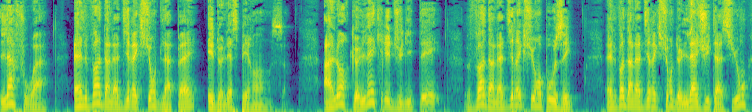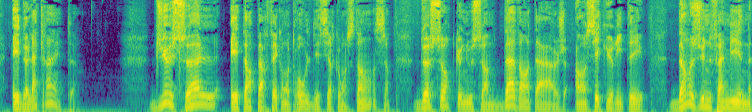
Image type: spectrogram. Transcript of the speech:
la foi, elle va dans la direction de la paix et de l'espérance, alors que l'incrédulité va dans la direction opposée, elle va dans la direction de l'agitation et de la crainte. Dieu seul est en parfait contrôle des circonstances, de sorte que nous sommes davantage en sécurité dans une famine,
